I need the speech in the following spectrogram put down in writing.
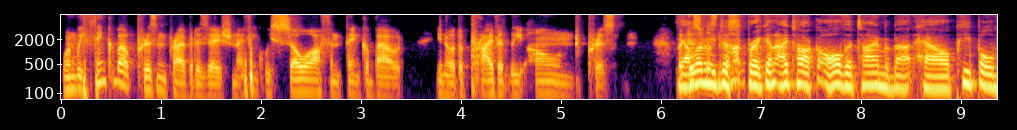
when we think about prison privatization i think we so often think about you know the privately owned prison but yeah, let me just not... break in. I talk all the time about how people,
